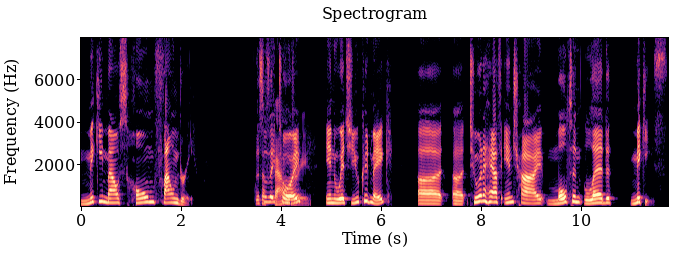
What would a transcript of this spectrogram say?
Mickey Mouse home foundry. This is a toy in which you could make uh, uh, two and a half inch high molten lead Mickeys.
